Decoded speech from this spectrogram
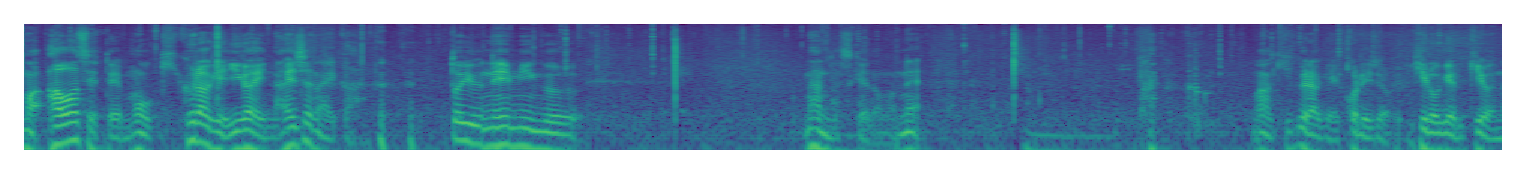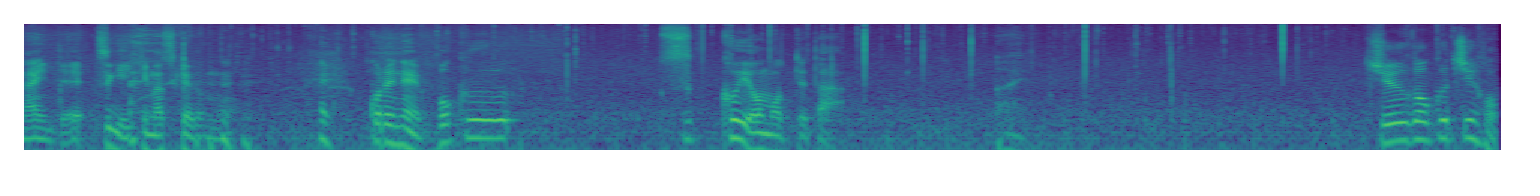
うん。まあ、合わせてもうキクラゲ以外ないじゃないかというネーミングなんですけどもね、まあ、キクラゲこれ以上広げる気はないんで次行きますけども、これね僕すっごい思ってた。うんはい。中国地方。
